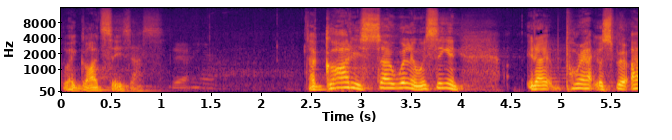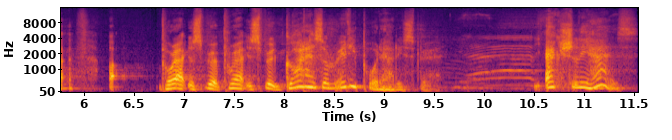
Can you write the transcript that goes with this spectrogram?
the way God sees us. Now, God is so willing. We're singing, you know, pour out your spirit. I, pour out your spirit, pour out your spirit. God has already poured out his spirit. He actually has.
